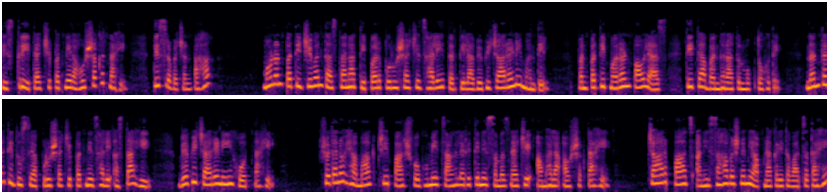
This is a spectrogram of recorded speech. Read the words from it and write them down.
ती स्त्री त्याची पत्नी राहू शकत नाही. तिसरं वचन पहा. म्हणून पती जिवंत असताना ती परपुरुषाची झाली तर तिला व्यभिचारणी म्हणतील. पण पती मरण पावल्यास ती त्या बंधनातून मुक्त होते. नंतर ती दुसऱ्या पुरुषाची पत्नी झाली असताही व्यभिचारिणी होत नाही. श्रोत्यानो ह्या मागची पार्श्वभूमी चांगल्या रीतीने समजण्याची आम्हाला आवश्यकता आहे. चार पाच आणि सहा वचने मी आपणाकरिता वाचत आहे.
